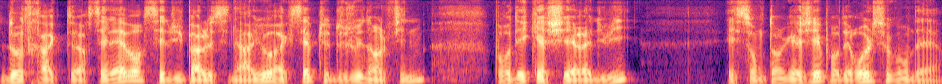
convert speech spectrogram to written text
D'autres acteurs célèbres, séduits par le scénario, acceptent de jouer dans le film pour des cachets réduits et sont engagés pour des rôles secondaires.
